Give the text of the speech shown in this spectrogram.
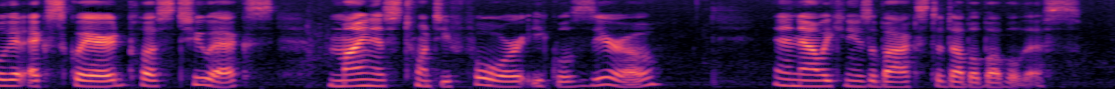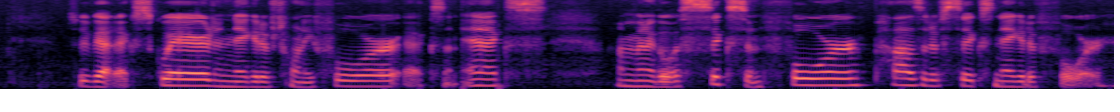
We'll get x squared plus 2x minus 24 equals 0. And now we can use a box to double bubble this. So we've got x squared and negative 24, x and x. I'm going to go with 6 and 4, positive 6, negative 4.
